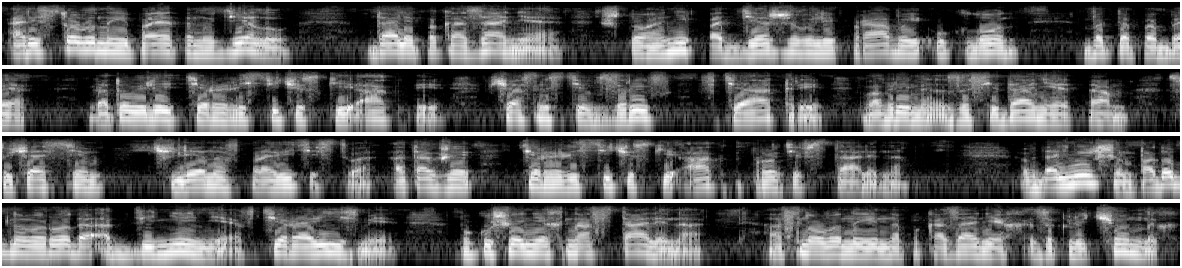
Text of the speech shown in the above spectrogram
Арестованные по этому делу дали показания, что они поддерживали правый уклон ВКПБ, готовили террористические акты, в частности взрыв в театре во время заседания там с участием членов правительства, а также террористический акт против Сталина. В дальнейшем подобного рода обвинения в терроризме, покушениях на Сталина, основанные на показаниях заключенных,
